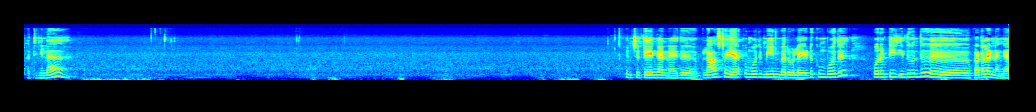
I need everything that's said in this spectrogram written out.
பார்த்தீங்களா கொஞ்சம் தேங்காய் எண்ணெய் இது லாஸ்ட்டாக இறக்கும்போது மீன் வறுவலை எடுக்கும்போது ஒரு டீ இது வந்து கடலெண்ணெய்ங்க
